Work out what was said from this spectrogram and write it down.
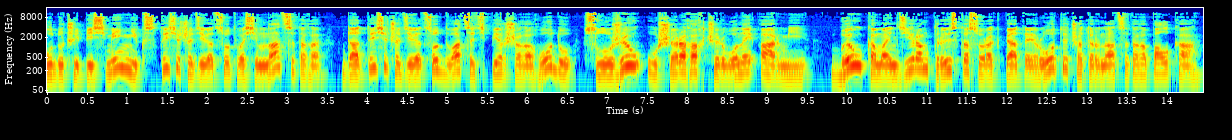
будучы пісьменнік з 1918 до 1921 году служыў у шэрагах чырвонай арміі, быў камандзірам 345 роты 14 палка.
